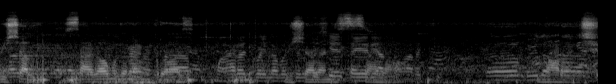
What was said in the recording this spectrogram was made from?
विशाल. सागावमधून आहे मित्र आज. विशाल आणि सागाव महाराज.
